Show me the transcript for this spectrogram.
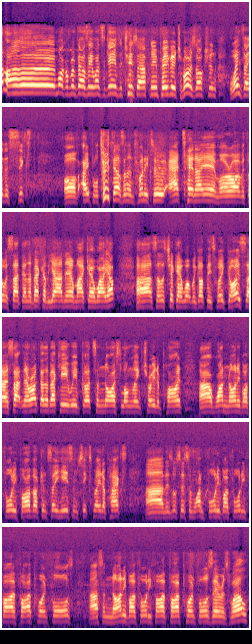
Hello, Michael from Fowles here once again. It's a Tuesday afternoon preview. Tomorrow's auction, Wednesday the 6th of April 2022 at 10 a.m. All right, we thought we'd start down the back of the yard now, make our way up. Uh, so let's check out what we got this week, guys. So starting now right down the back here, we've got some nice long length treated pine, uh, 190 by 45. I can see here some six metre packs. Uh, there's also some 140 by 45 5.4s. Uh, some 90 by 45 5.4s there as well.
